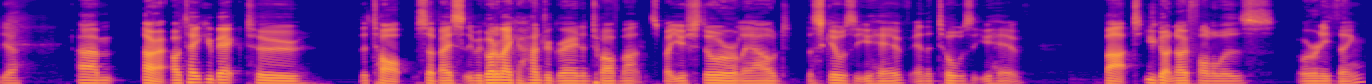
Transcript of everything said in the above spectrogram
Yeah. Um. All right. I'll take you back to the top. So basically, we've got to make a hundred grand in twelve months, but you still are allowed the skills that you have and the tools that you have, but you got no followers or anything.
